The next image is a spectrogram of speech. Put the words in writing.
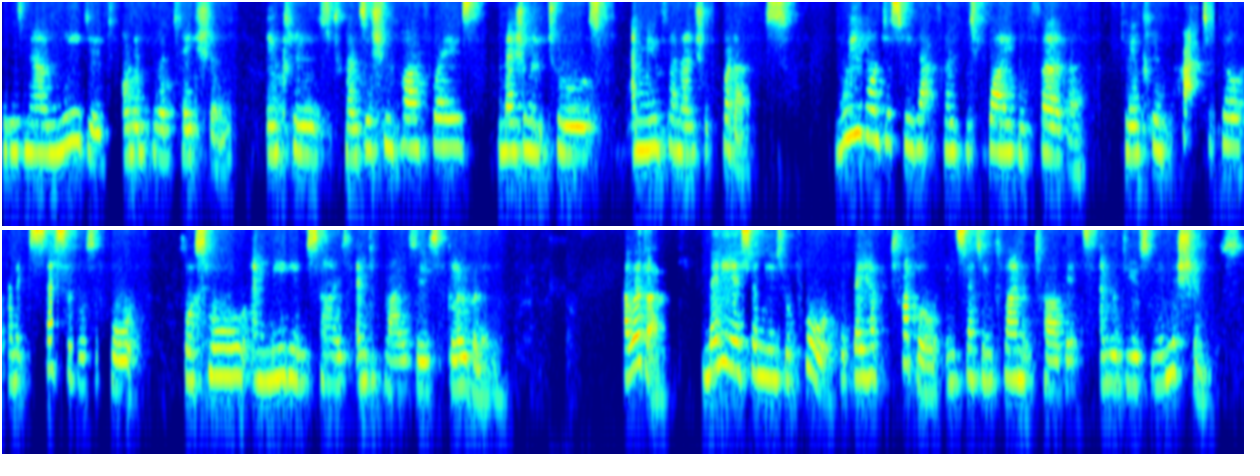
that is now needed on implementation includes transition pathways, measurement tools, and new financial products. We want to see that focus widen further to include practical and accessible support for small and medium-sized enterprises globally. However, many SMEs report that they have trouble in setting climate targets and reducing emissions.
